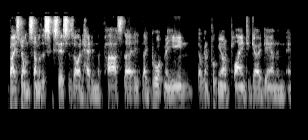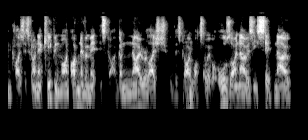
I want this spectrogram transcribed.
based on some of the successes I'd had in the past, they they brought me in. They were going to put me on a plane to go down and, and close this guy. Now, keep in mind, I've never met this guy. I've got no relationship with this guy mm-hmm. whatsoever. All I know is he said no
